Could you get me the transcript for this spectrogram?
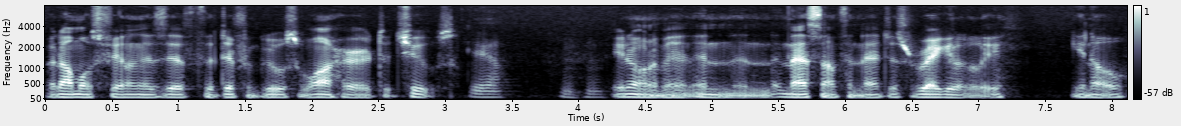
but almost feeling as if the different groups want her to choose. Yeah. Mm-hmm. You know what I mean? And, and and that's something that just regularly, you know,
